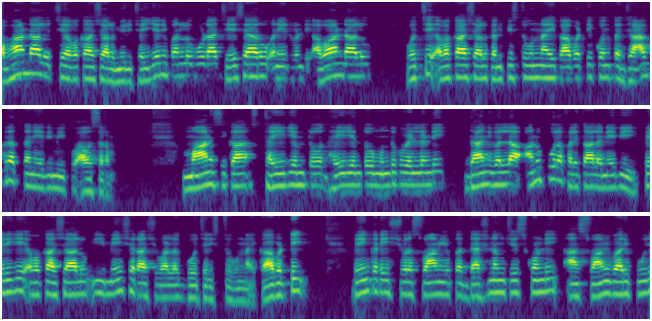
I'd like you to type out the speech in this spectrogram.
అభాండాలు వచ్చే అవకాశాలు మీరు చెయ్యని పనులు కూడా చేశారు అనేటువంటి అభాండాలు వచ్చే అవకాశాలు కనిపిస్తూ ఉన్నాయి కాబట్టి కొంత జాగ్రత్త అనేది మీకు అవసరం. మానసిక స్థైర్యంతో ధైర్యంతో ముందుకు వెళ్ళండి. దానివల్ల అనుకూల ఫలితాలు అనేవి పెరిగే అవకాశాలు ఈ మేషరాశి వాళ్ళకు గోచరిస్తూ ఉన్నాయి. కాబట్టి వెంకటేశ్వర స్వామి యొక్క దర్శనం చేసుకోండి ఆ స్వామి వారి పూజ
